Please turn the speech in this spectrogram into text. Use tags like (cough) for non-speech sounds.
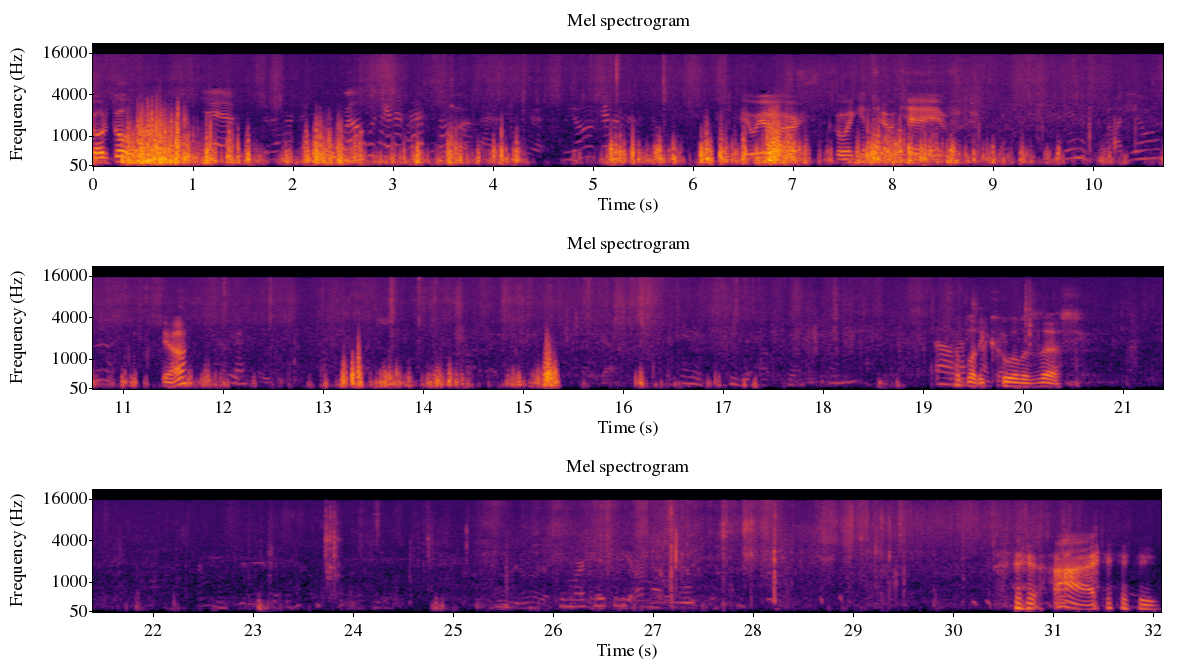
Go, to go. Yeah. Well, we're gonna have some. We are gonna have some. Here we are, going into a cave. Yeah? How bloody cool is this? (laughs) Hi. (laughs)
